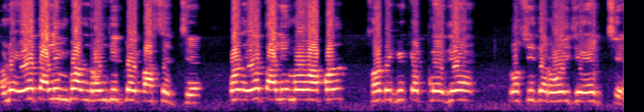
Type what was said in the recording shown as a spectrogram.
અને એ તાલીમ પણ રણજીતભાઈ પાસે જ છે. પણ એ તાલીમોમાં પણ સર્ટિફિકેટને જે પ્રોસિજર હોય છે એ જ છે.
